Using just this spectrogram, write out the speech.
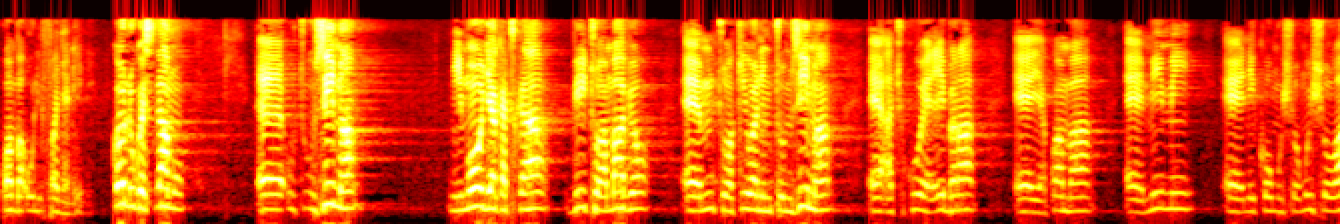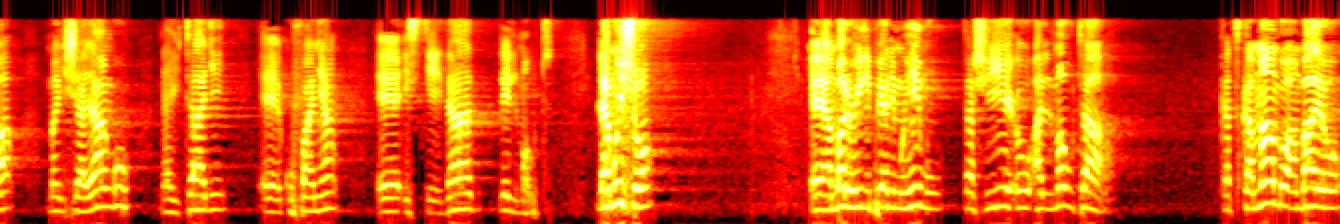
kwamba ulifanya nini. Kwa hiyo ndugu waislamu e, utu uzima ni moja katika vitu ambavyo e, mtu akiwa ni mtu mzima e, achukue ibra e, ya kwamba e, mimi e, niko mwisho mwisho wa maisha yangu nahitaji e, kufanya e, istidad lilmaut la mwisho e, ambalo hili pia ni muhimu tashyi'u almauta. Katika mambo ambayo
